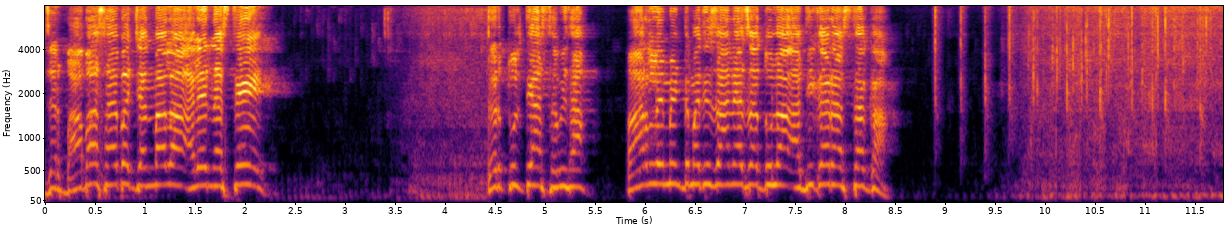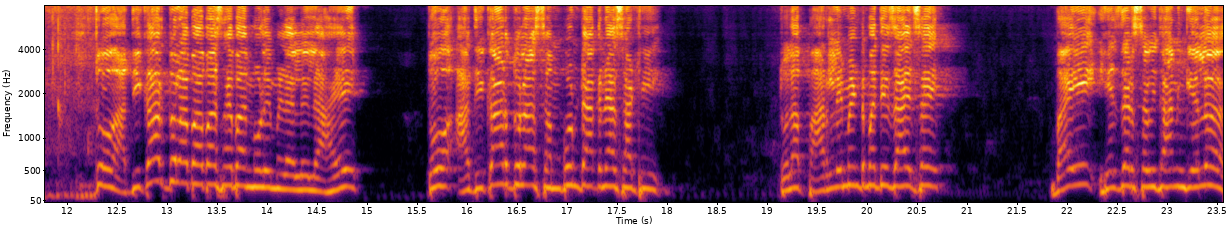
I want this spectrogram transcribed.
जर बाबासाहेब जन्माला आले नसते तर तुला त्या संविधान पार्लमेंटमध्ये जाण्याचा तुला अधिकार असता का? तो अधिकार तुला बाबासाहेबांमुळे मिळालेला आहे. तो अधिकार तुला संपून टाकण्यासाठी तुला पार्लिमेंटमध्ये जायचंय. बाई हे जर संविधान गेलं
